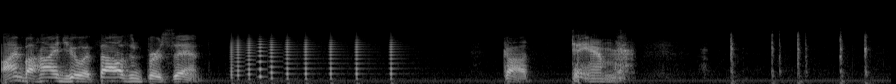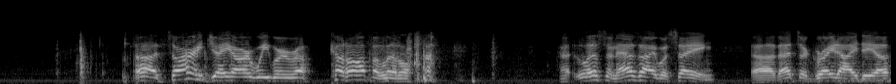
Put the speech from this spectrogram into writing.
I'm behind you a thousand percent. God damn. Uh, sorry, J.R., we were uh, cut off a little. Uh, listen, as I was saying, uh, that's a great idea,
